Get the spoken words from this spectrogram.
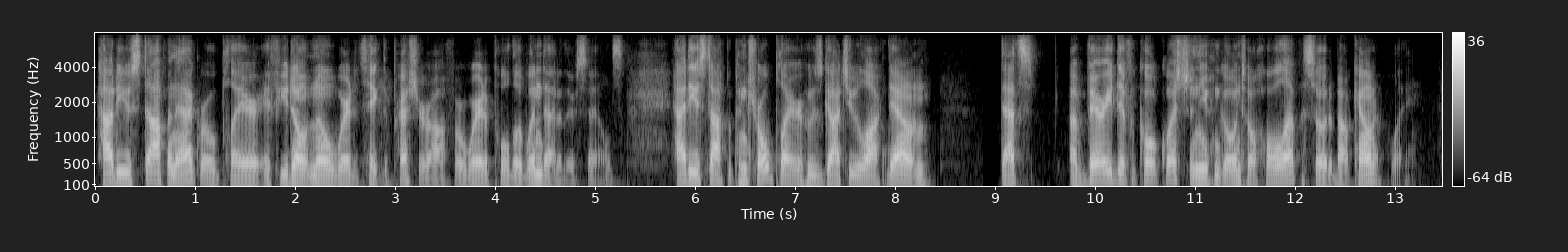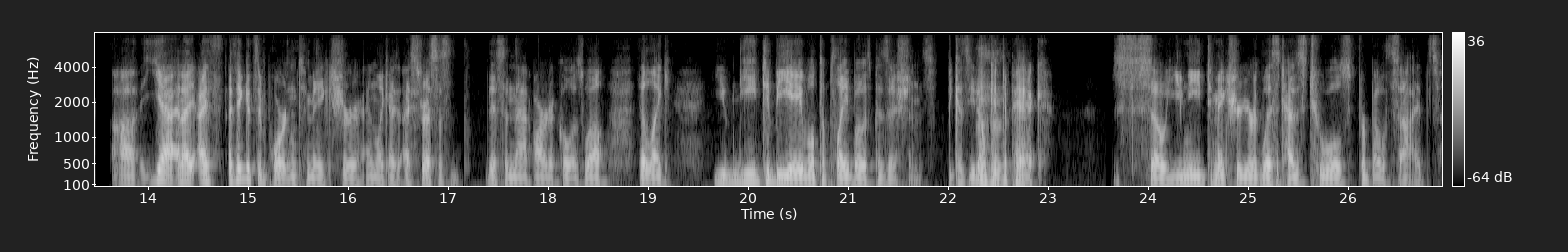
How do you stop an aggro player if you don't know where to take the pressure off or where to pull the wind out of their sails? How do you stop a control player who's got you locked down? That's a very difficult question. You can go into a whole episode about counterplay. Uh, yeah, and I I, th- I, think it's important to make sure, and like I, I stress this, this in that article as well, that like you need to be able to play both positions because you don't Mhm. get to pick. So you need to make sure your list has tools for both sides.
